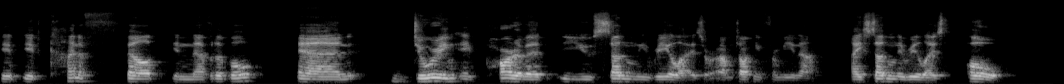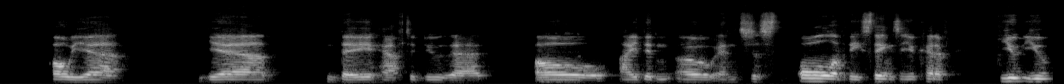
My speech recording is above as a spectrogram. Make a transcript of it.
it, it kind of felt inevitable. And during a part of it, you suddenly realize, or I'm talking for me now, I suddenly realized, oh, oh, yeah, yeah, they have to do that. Oh, I didn't. Oh, and just all of these things that you kind of you you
